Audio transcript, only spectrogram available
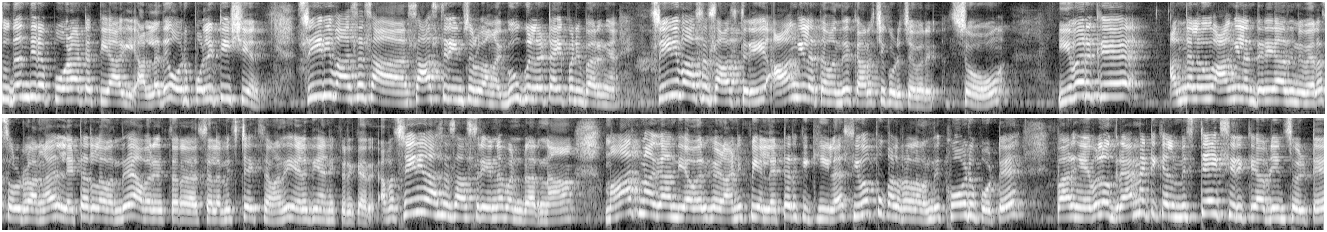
சுதந்திர போராட்ட தியாகி அல்லது ஒரு பொலிட்டீஷியன் ஸ்ரீனிவாச சா- சாஸ்திரின்னு சொல்லுவாங்க கூகுளில் டைப் பண்ணி பாருங்க ஸ்ரீனிவாச சாஸ்திரி ஆங்கிலத்தை வந்து கரைச்சி குடிச்சவர். ஸோ இவருக்கு அந்தளவு ஆங்கிலம் தெரியாதுன்னு வேற சொல்கிறாங்க லெட்டரில் வந்து அவர் தர சில மிஸ்டேக்ஸை வந்து எழுதி அனுப்பியிருக்காரு. அப்போ ஸ்ரீனிவாச சாஸ்திரி என்ன பண்ணுறாருன்னா மகாத்மா காந்தி அவர்கள் அனுப்பிய லெட்டருக்கு கீழே சிவப்பு கலரில் வந்து கோடு போட்டு பாருங்கள் எவ்வளோ கிராமட்டிக்கல் மிஸ்டேக்ஸ் இருக்குது அப்படின்னு சொல்லிட்டு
